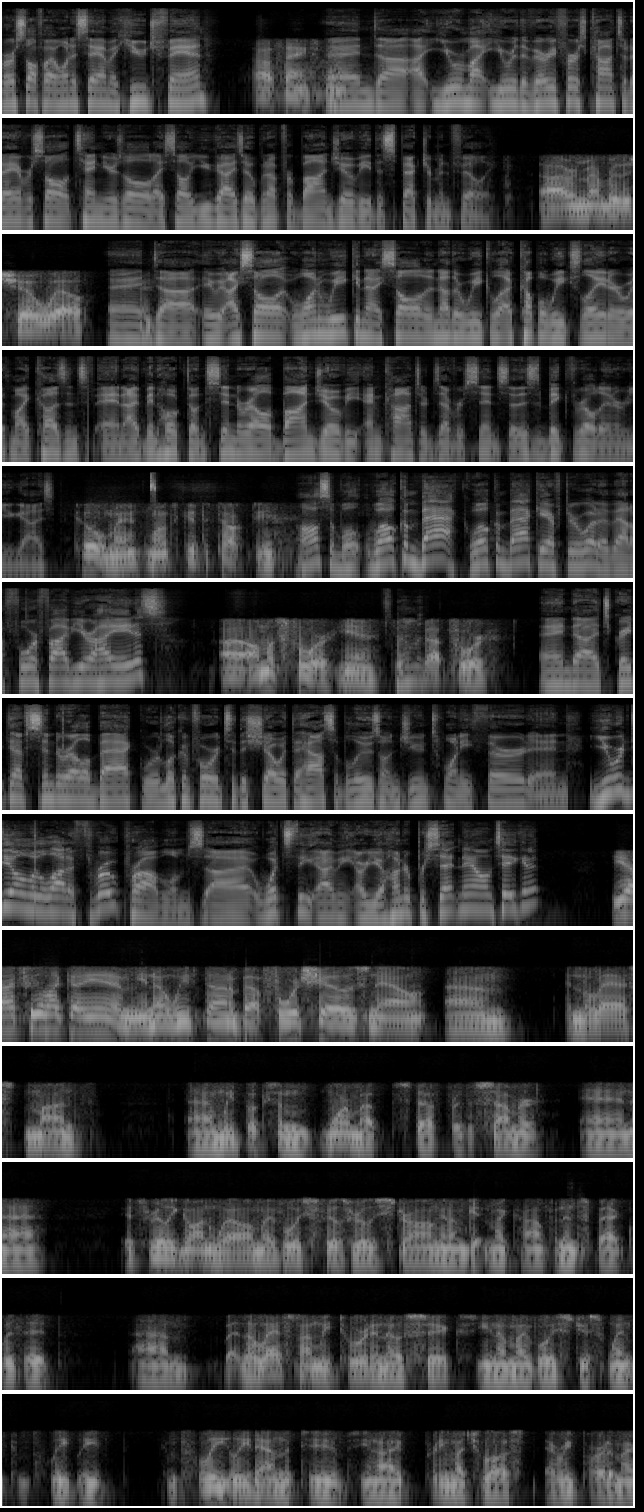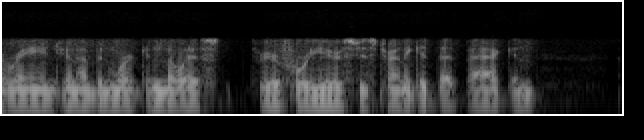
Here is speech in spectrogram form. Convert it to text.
First off, I want to say I'm a huge fan. Oh, thanks, man. And uh, you were my you were the very first concert I ever saw at 10 years old. I saw you guys open up for Bon Jovi at the Spectrum in Philly. I remember the show well. And uh, it, I saw it one week, and I saw it another week, a couple weeks later with my cousins, and I've been hooked on Cinderella, Bon Jovi, and concerts ever since. So this is a big thrill to interview you guys. Cool, man. Well, it's good to talk to you. Awesome. Well, welcome back. Welcome back after what about a four or five year hiatus? Uh, almost four, yeah, just Almost- about four. And uh, it's great to have Cinderella back. We're looking forward to the show at the House of Blues on June 23rd. And you were dealing with a lot of throat problems. Uh, what's the? I mean, are you 100% now? I'm taking it. Yeah, I feel like I am. You know, we've done about four shows now um, in the last month. Um, we booked some warm up stuff for the summer, and uh, it's really gone well. My voice feels really strong, and I'm getting my confidence back with it. Um, the last time we toured in '06, you know, my voice just went completely, completely down the tubes. You know, I pretty much lost every part of my range, and I've been working the last three or four years just trying to get that back. And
